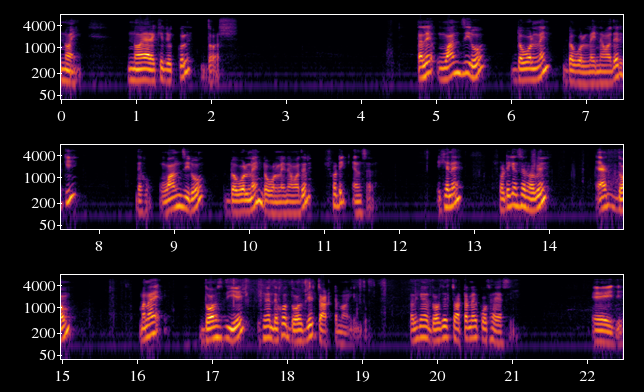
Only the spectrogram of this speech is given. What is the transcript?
নয়। নয় আর একে যোগ করলে দশ। তাহলে one zero double nine double nine আমাদের কি? দেখো one zero double nine double nine আমাদের সঠিক অ্যান্সার এখানে সঠিক অ্যান্সার হবে একদম মানে দশ দিয়ে, এখানে দেখো দশ দিয়ে চারটা নয় কিন্তু। তাহলে এখানে দশ দিয়ে চারটা নয় কোথায় আছে? এই যে,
